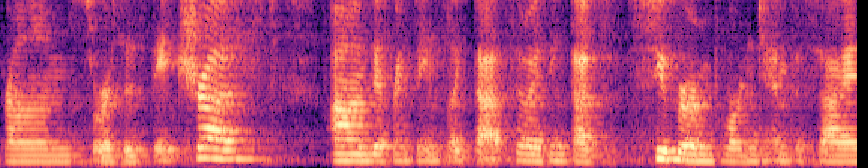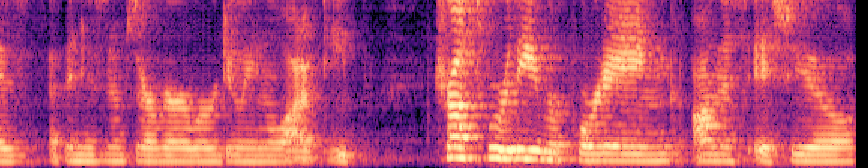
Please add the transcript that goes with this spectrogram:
from sources they trust, um, different things like that. So I think that's super important to emphasize at the News and Observer. We're doing a lot of deep, trustworthy reporting on this issue.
